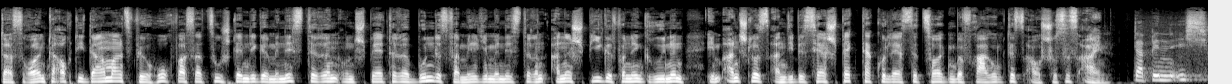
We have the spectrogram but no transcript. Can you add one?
Das räumte auch die damals für Hochwasser zuständige Ministerin und spätere Bundesfamilienministerin Anne Spiegel von den Grünen im Anschluss an die bisher spektakulärste Zeugenbefragung des Ausschusses ein. Da bin ich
